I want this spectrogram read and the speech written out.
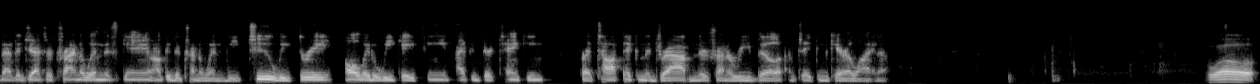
that the Jets are trying to win this game. I don't think they're trying to win week two, week three, all the way to week 18. I think they're tanking for a top pick in the draft and they're trying to rebuild. I'm taking Carolina. Well,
